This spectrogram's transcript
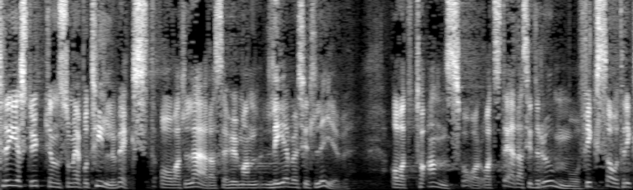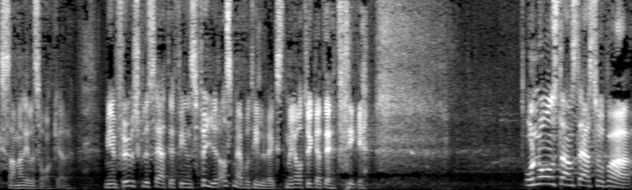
tre stycken som är på tillväxt av att lära sig hur man lever sitt liv. Av att ta ansvar och att städa sitt rum och fixa och trixa med en del saker. Min fru skulle säga att det finns fyra som är på tillväxt, men jag tycker att det är tre. Och någonstans där så bara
